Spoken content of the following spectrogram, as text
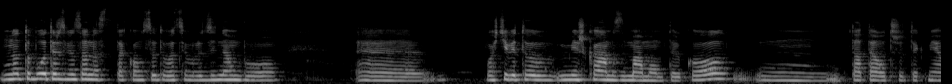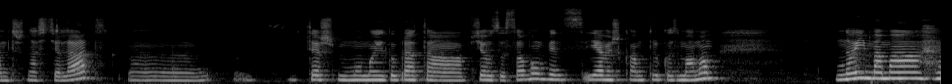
no to było też związane z taką sytuacją rodzinną, bo e, właściwie to mieszkałam z mamą tylko. Mm, Tata odszedł jak miałam 13 lat. E, też mo- mojego brata wziął ze sobą, więc ja mieszkałam tylko z mamą. No i mama e,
